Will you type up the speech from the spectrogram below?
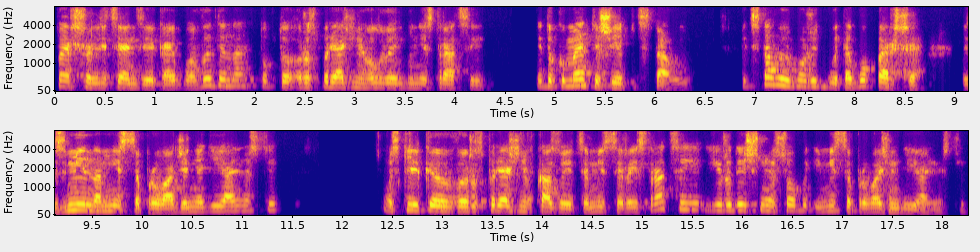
перша ліцензія, яка була видана, тобто розпорядження голови адміністрації, і документи, що є підставою. Підставою можуть бути або перше зміна місця провадження діяльності, оскільки в розпорядженні вказується місце реєстрації юридичної особи і місце провадження діяльності.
